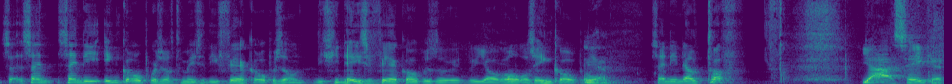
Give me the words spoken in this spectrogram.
Zijn, zijn die inkopers, of tenminste die verkopers dan, die Chinese verkopers door, door jouw rol als inkoper, ja. zijn die nou tof? Ja, zeker.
